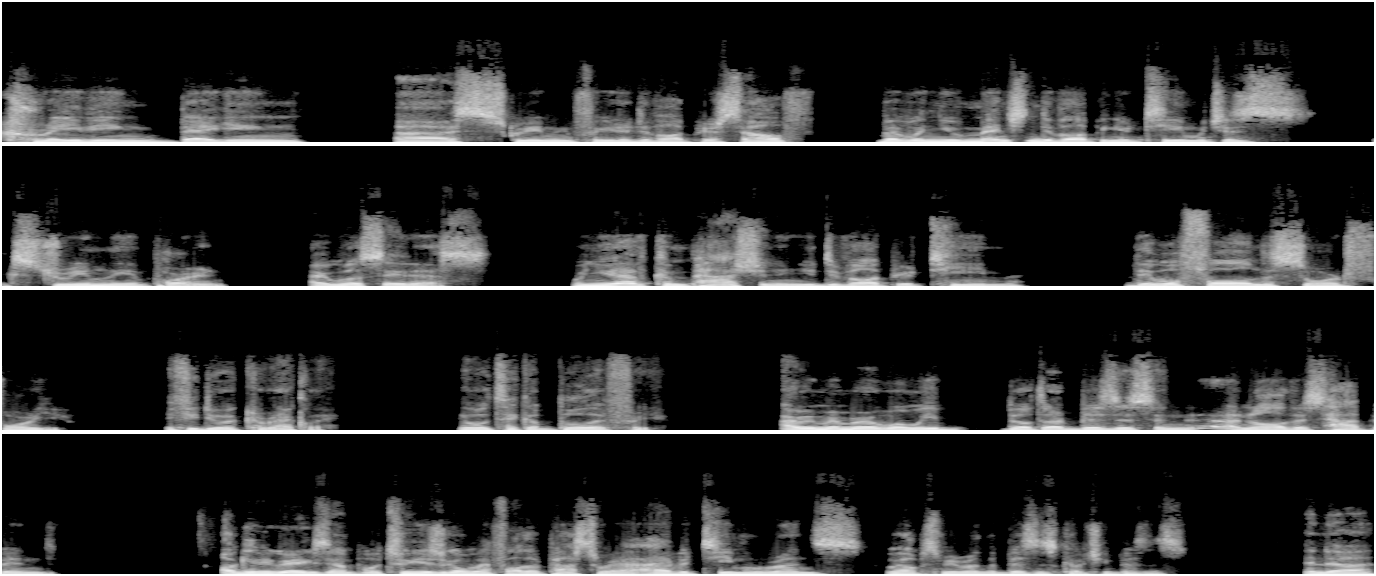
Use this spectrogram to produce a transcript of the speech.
craving, begging, uh, screaming for you to develop yourself. But when you mention developing your team, which is extremely important, I will say this: when you have compassion and you develop your team, they will fall on the sword for you if you do it correctly. They will take a bullet for you. I remember when we built our business and, and all this happened. I'll give you a great example. Two years ago, my father passed away. I have a team who runs, who helps me run the business coaching business. And uh,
